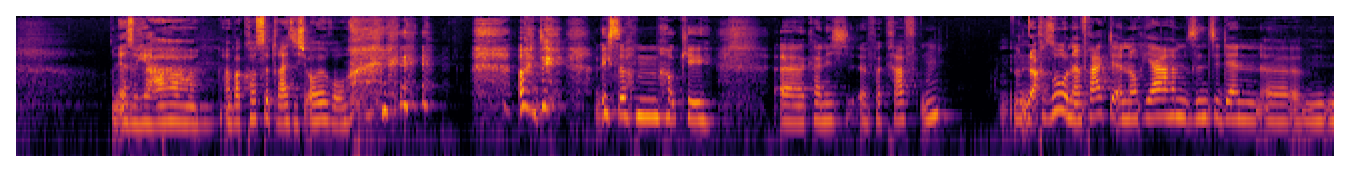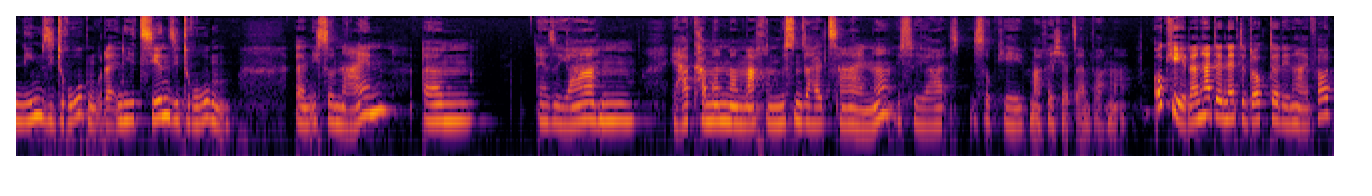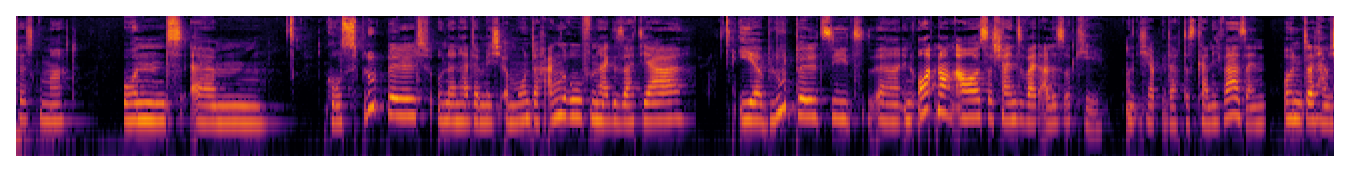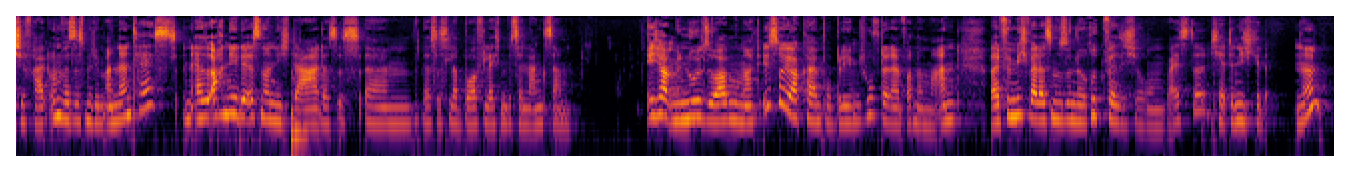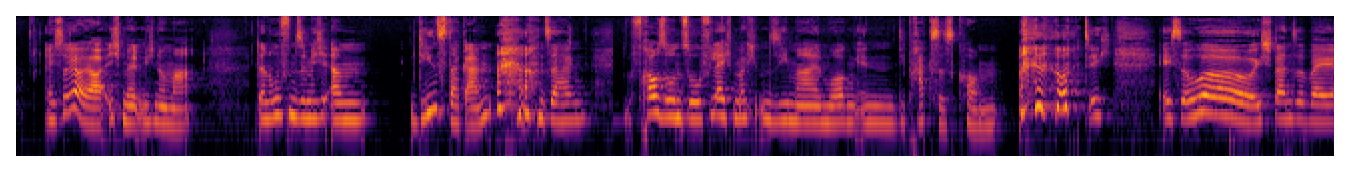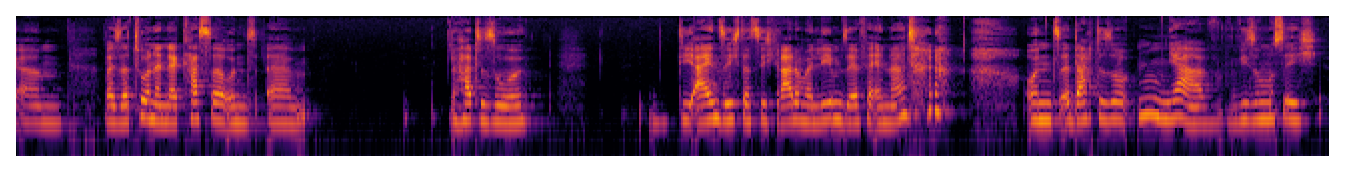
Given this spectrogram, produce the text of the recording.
Und er so, ja, aber kostet 30 Euro. und, und, ich so, hm, okay, äh, kann ich äh, verkraften. Und ach so, und dann fragte er noch, ja, haben, sind Sie denn, äh, nehmen Sie Drogen oder injizieren Sie Drogen? Äh, und ich so, nein. Ähm, er so, ja, hm, ja, kann man mal machen, müssen sie halt zahlen, ne? Ich so, ja, ist okay, mache ich jetzt einfach mal. Okay, dann hat der nette Doktor den HIV-Test gemacht und ähm, großes Blutbild und dann hat er mich am Montag angerufen und hat gesagt, ja, ihr Blutbild sieht äh, in Ordnung aus, das scheint soweit alles okay. Und ich habe gedacht, das kann nicht wahr sein. Und dann habe ich gefragt, und was ist mit dem anderen Test? Und er so, ach nee, der ist noch nicht da, das ist, ähm, das ist Labor vielleicht ein bisschen langsam. Ich habe mir null Sorgen gemacht. Ist so, ja, kein Problem. Ich rufe dann einfach nochmal an. Weil für mich war das nur so eine Rückversicherung, weißt du? Ich hätte nicht gedacht, ne? Ich so, ja, ja, ich melde mich nochmal. Dann rufen sie mich am Dienstag an und sagen, Frau so und so, vielleicht möchten Sie mal morgen in die Praxis kommen. und ich, ich so, wow, ich stand so bei, ähm, bei Saturn an der Kasse und ähm, hatte so die Einsicht, dass sich gerade mein Leben sehr verändert und äh, dachte so, hm, ja, wieso muss ich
